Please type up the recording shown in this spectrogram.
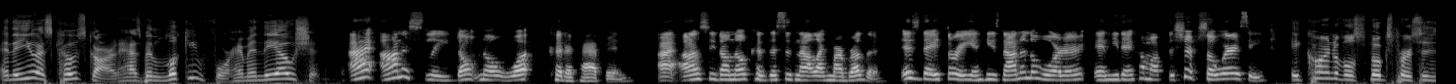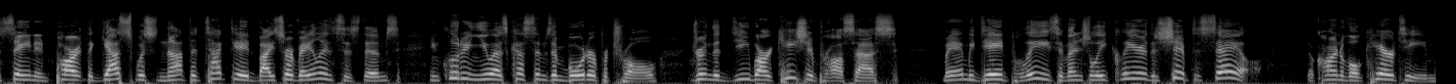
and the U.S. Coast Guard has been looking for him in the ocean. I honestly don't know what could have happened. I honestly don't know because this is not like my brother. It's day three and he's not in the water and he didn't come off the ship. So where is he? A carnival spokesperson saying in part the guest was not detected by surveillance systems, including U.S. Customs and Border Patrol, during the debarkation process. Miami Dade police eventually cleared the ship to sail. The carnival care team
